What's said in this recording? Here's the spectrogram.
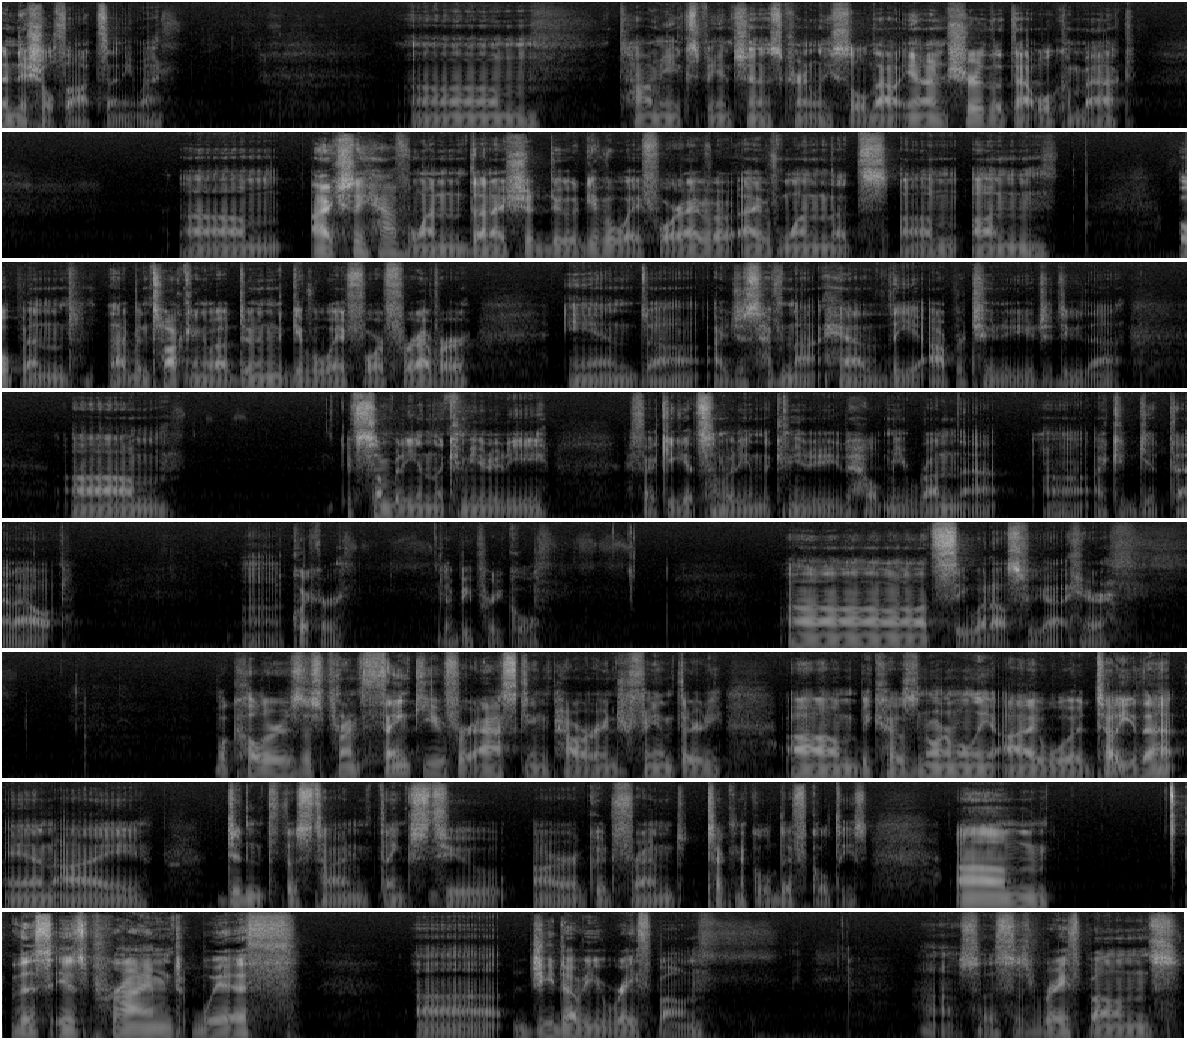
initial thoughts, anyway. Um, Tommy expansion is currently sold out. Yeah, I'm sure that that will come back. Um, I actually have one that I should do a giveaway for. I have a, I have one that's um, unopened. I've been talking about doing a giveaway for forever, and uh, I just have not had the opportunity to do that. Um, if somebody in the community, if I could get somebody in the community to help me run that, uh, I could get that out uh, quicker. That'd be pretty cool. Uh, let's see what else we got here. What color is this prime? Thank you for asking Power Ranger Fan 30, um, because normally I would tell you that, and I didn't this time, thanks to our good friend Technical Difficulties. Um, this is primed with uh, GW Wraithbone. Uh, so this is Wraithbone's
